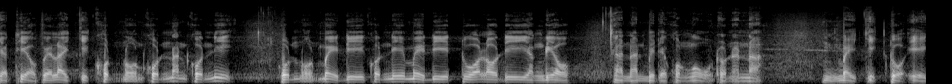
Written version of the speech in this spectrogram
จะเที่ยวไปไล่จิกคนโน้นคนนั่นคนนี้คนโน้นไม่ดีคนนี้ไม่ดีตัวเราดีอย่างเดียว อันนั้นไม่ได้คนโง่เท่านั้นนะไม่จิกตัวเอง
